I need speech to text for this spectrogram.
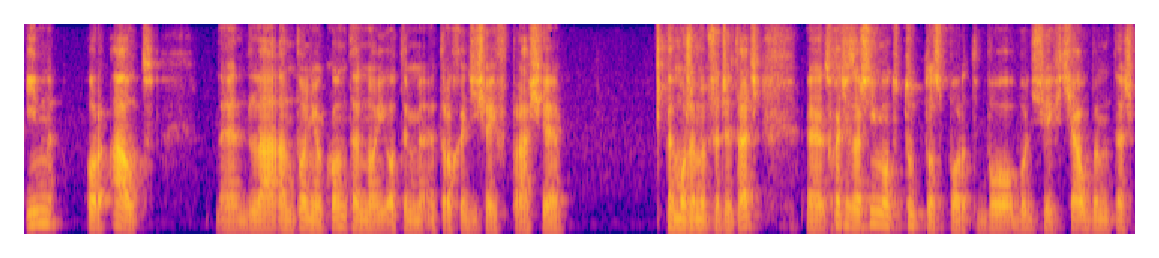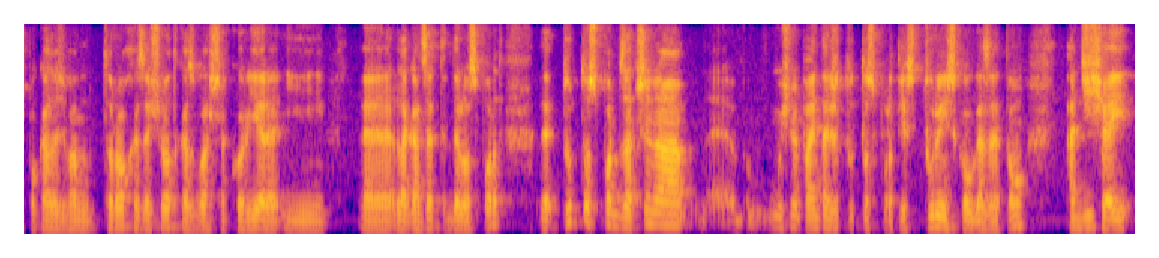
in or out dla Antonio Conte, no i o tym trochę dzisiaj w prasie możemy przeczytać. E, słuchajcie, zacznijmy od Tutto Sport, bo, bo dzisiaj chciałbym też pokazać Wam trochę ze środka, zwłaszcza Corriere i e, La Gazzetta dello Sport. E, Tutto Sport zaczyna, musimy pamiętać, że Tutto Sport jest turyńską gazetą, a dzisiaj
